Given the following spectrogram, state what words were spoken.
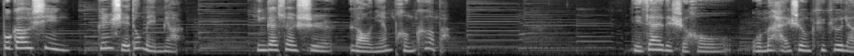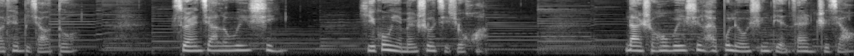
不高兴跟谁都没面儿，应该算是老年朋克吧。你在的时候，我们还是用 QQ 聊天比较多，虽然加了微信，一共也没说几句话。那时候微信还不流行点赞之交。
